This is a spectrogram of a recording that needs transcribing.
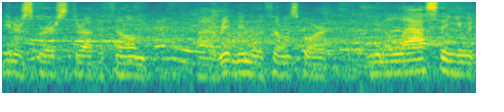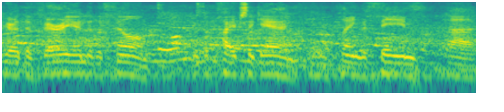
interspersed throughout the film, uh, written into the film score. And then the last thing you would hear at the very end of the film was the pipes again playing the theme uh,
